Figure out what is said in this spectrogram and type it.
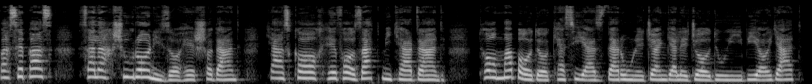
و سپس سلحشورانی ظاهر شدند که از کاخ حفاظت می‌کردند تا مبادا کسی از درون جنگل جادویی بیاید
